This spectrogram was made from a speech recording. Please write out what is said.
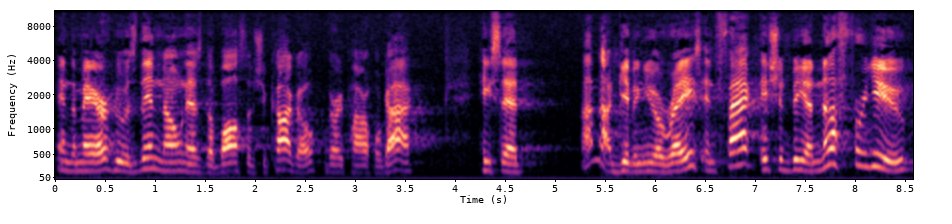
And the mayor, who was then known as the boss of Chicago, very powerful guy, he said, I'm not giving you a raise. In fact, it should be enough for you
